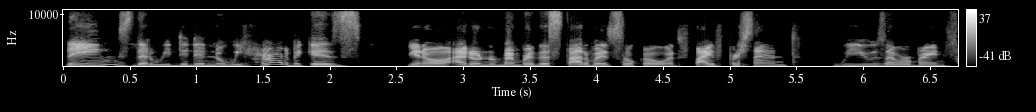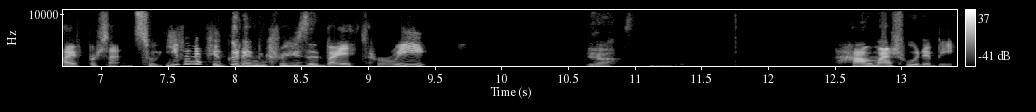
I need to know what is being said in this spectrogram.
things that we didn't know we had because you know i don't remember the stat but it's like what 5% we use our brain 5% so even if you could increase it by three yeah. how much would it be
